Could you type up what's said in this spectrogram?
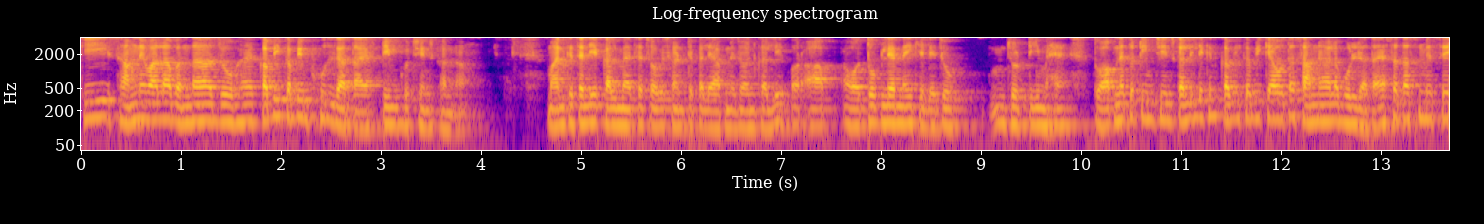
कि सामने वाला बंदा जो है कभी कभी भूल जाता है टीम को चेंज करना। मान के चलिए कल मैच है, चौबीस घंटे पहले आपने ज्वाइन कर ली और आप, और दो प्लेयर नहीं खेले, जो जो टीम है तो आपने तो टीम चेंज कर ली लेकिन कभी कभी क्या होता है सामने वाला भूल जाता है। ऐसा दस में से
